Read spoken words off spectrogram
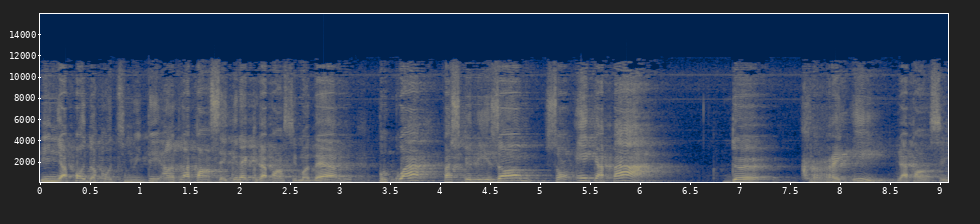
Il n'y a pas de continuité entre la pensée grecque et la pensée moderne. Pourquoi? Parce que les hommes sont incapables de créer la pensée.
